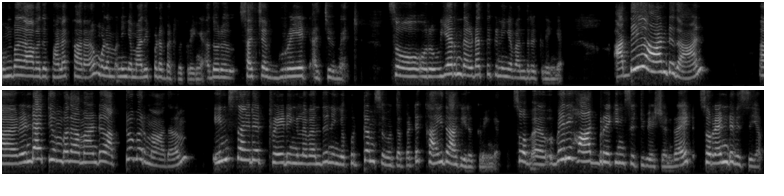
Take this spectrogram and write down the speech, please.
ஒன்பதாவது பணக்காரராக உங்களை நீங்க மதிப்பிடப்பட்டிருக்கிறீங்க. அது ஒரு such a great achievement so ஒரு உயர்ந்த இடத்துக்கு நீங்க வந்திருக்கிறீங்க. அதே ஆண்டுதான் ஆஹ் ரெண்டாயிரத்தி ஒன்பதாம் ஆண்டு அக்டோபர் மாதம் இன்சைடர் ட்ரேடிங்ல வந்து நீங்க குற்றம் சுமத்தப்பட்டு கைதாகி இருக்கிறீங்க. So very heart breaking situation right so ரெண்டு விஷயம்.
